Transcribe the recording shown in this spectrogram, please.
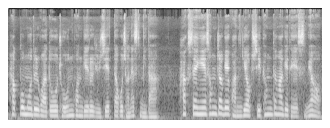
학부모들과도 좋은 관계를 유지했다고 전했습니다. 학생의 성적에 관계없이 평등하게 대했으며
